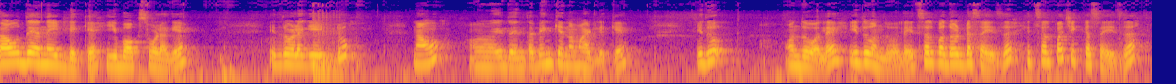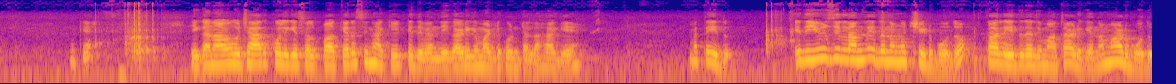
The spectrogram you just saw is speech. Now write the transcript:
ಸೌದೆಯನ್ನು ಇಡಲಿಕ್ಕೆ ಈ ಬಾಕ್ಸ್ ಒಳಗೆ. ಇದರೊಳಗೆ ಇಟ್ಟು ನಾವು ಇದು ಎಂತ, ಬೆಂಕಿಯನ್ನು ಮಾಡಲಿಕ್ಕೆ. ಇದು ಒಂದು ಒಲೆ, ಇದು ಒಂದು ಒಲೆ. ಇದು ಸ್ವಲ್ಪ ದೊಡ್ಡ ಸೈಜ್ ಇದು ಸ್ವಲ್ಪ ಚಿಕ್ಕ ಸೈಜ್ ಓಕೆ ಈಗ ನಾವು ಚಾರ್ಕೋಲಿಗೆ ಸ್ವಲ್ಪ ಕೆರಸಿನ ಹಾಕಿ ಇಟ್ಟಿದ್ದೇವೆ. ಅಂದರೆ ಈಗ ಅಡುಗೆ ಮಾಡಲಿಕ್ಕೆ ಉಂಟಲ್ಲ ಹಾಗೆ. ಮತ್ತು ಇದು. ಇದು ಯೂಸ್ ಇಲ್ಲ ಅಂದರೆ ಇದನ್ನು ಮುಚ್ಚಿಡ್ಬೋದು. ಖಾಲಿ ಇದರಲ್ಲಿ ಮಾತ್ರ ಅಡುಗೆಯನ್ನು ಮಾಡ್ಬೋದು.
